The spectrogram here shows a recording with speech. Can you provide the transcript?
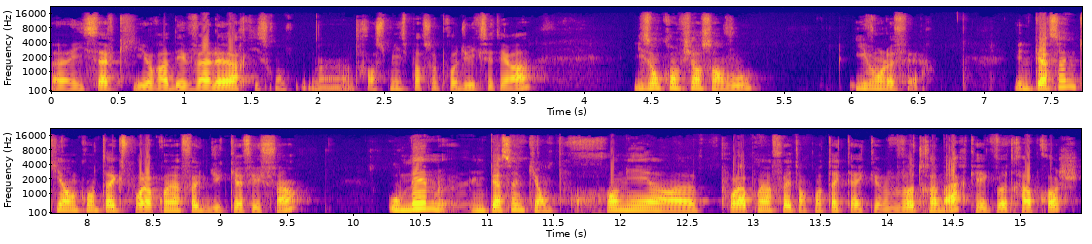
ils savent qu'il y aura des valeurs qui seront euh, transmises par ce produit, etc. Ils ont confiance en vous, ils vont le faire. Une personne qui est en contact pour la première fois avec du café fin, ou même une personne qui en première, euh, pour la première fois est en contact avec votre marque, avec votre approche,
